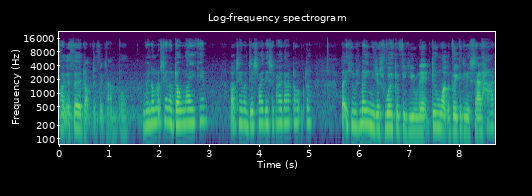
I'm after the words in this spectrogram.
like the third Doctor, for example. I mean, I'm not saying I don't like him. I'm not saying I dislike this about that Doctor, but he was mainly just working for UNIT, doing what the Brigadier said. Had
